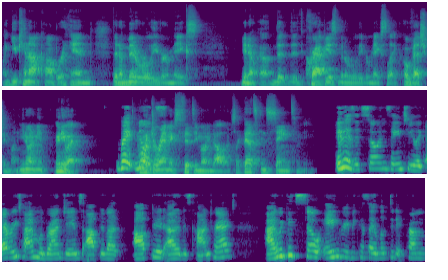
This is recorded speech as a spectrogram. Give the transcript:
Like you cannot comprehend that a middle reliever makes, you know, uh, the, the crappiest middle reliever makes like Ovechkin money. You know what I mean? Anyway, Right? No, like Durant makes $50 million. Like that's insane to me. It is. It's so insane to me. Like every time LeBron James opted out opted out of his contract, I would get so angry because I looked at it from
